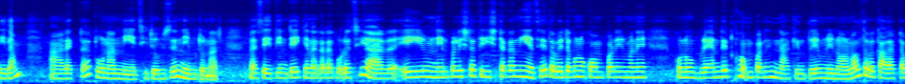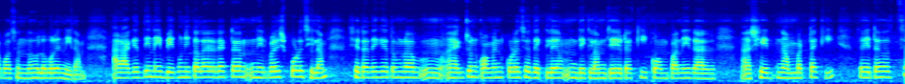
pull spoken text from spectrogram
নিলাম। আর একটা টোনার নিয়েছি চব্বিশের নিম টোনার। ব্যাস, এই তিনটেই কেনাকাটা করেছি। আর এই নেল পালিশটা তিরিশ টাকা নিয়েছে, তবে এটা কোনো কোম্পানির মানে কোনো ব্র্যান্ডেড কোম্পানির না, কিন্তু এমনি নর্মাল, তবে কালারটা পছন্দ হলো বলে নিলাম। আর আগের দিন এই বেগুনি কালারের একটা নেল পালিশ পরেছিলাম, সেটা দেখে তোমরা একজন কমেন্ট করেছ, দেখলে দেখলাম যে এটা কি কোম্পানির আর শেড নাম্বারটা কি। তো এটা হচ্ছে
